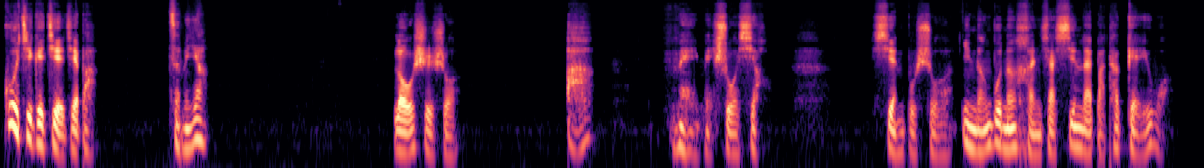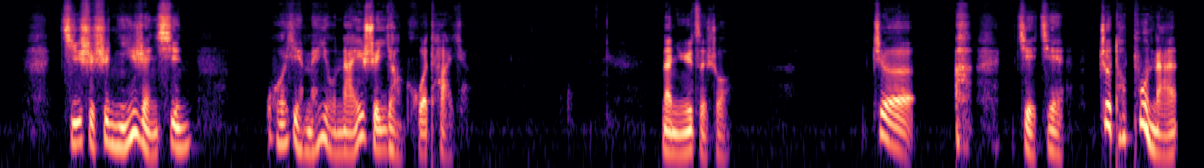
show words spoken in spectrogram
过继给姐姐吧。”怎么样？娄氏说：“啊，妹妹说笑。先不说你能不能狠下心来把他给我，即使是你忍心，我也没有奶水养活他呀。”那女子说：“这啊，姐姐，这倒不难。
